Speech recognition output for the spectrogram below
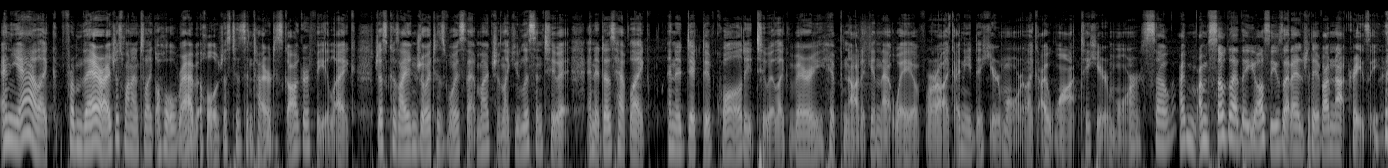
and yeah, like from there, I just went into like a whole rabbit hole of just his entire discography. Like just because I enjoyed his voice that much, and like you listen to it, and it does have like an addictive quality to it, like very hypnotic in that way of where like I need to hear more, like I want to hear more. So I'm I'm so glad that you also use that adjective. I'm not crazy.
